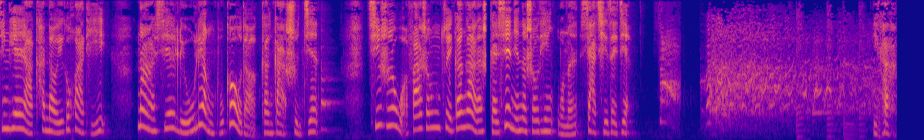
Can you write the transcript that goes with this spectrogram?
今天呀，看到一个话题，那些流量不够的尴尬瞬间。其实我发生最尴尬的，感谢您的收听，我们下期再见。你看，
